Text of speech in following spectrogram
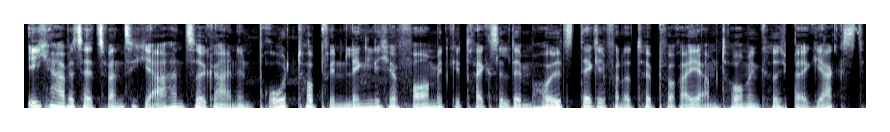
Ich habe seit 20 Jahren circa einen Brottopf in länglicher Form mit gedrechseltem Holzdeckel von der Töpferei am Turm in Kirchberg-Jaxt.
